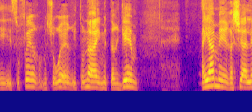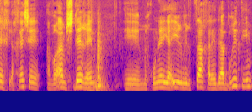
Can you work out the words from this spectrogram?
אה, סופר, משורר, עיתונאי, מתרגם, היה מראשי הלח"י, אחרי שאברהם שטרן, אה, מכונה יאיר, נרצח על ידי הבריטים,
